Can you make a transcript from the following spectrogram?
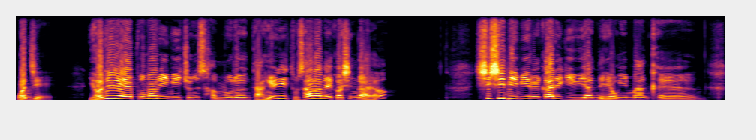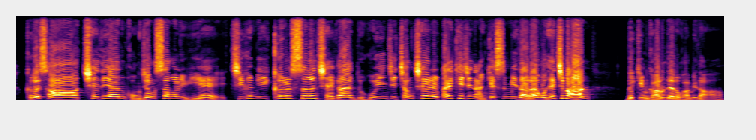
원제, 연인의 부모님이 준 선물은 당연히 두 사람의 것인가요? 시시비비를 가리기 위한 내용인 만큼 그래서 최대한 공정성을 위해 지금 이 글을 쓰는 제가 누구인지 정체를 밝히진 않겠습니다. 라고 했지만 느낌 가는 대로 갑니다.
